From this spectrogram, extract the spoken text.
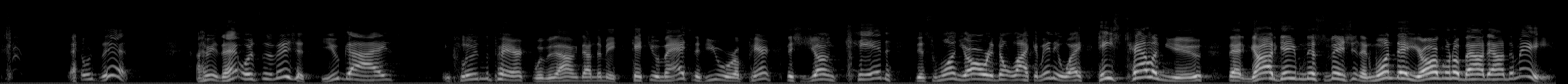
that was it. I mean, that was the vision. You guys, including the parents, will be bowing down to me. Can't you imagine if you were a parent, this young kid, this one, you already don't like him anyway, he's telling you that God gave him this vision, and one day you're all going to bow down to me.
